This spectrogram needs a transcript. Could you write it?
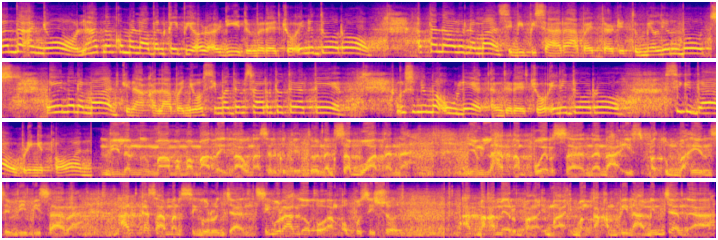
Tandaan nyo, lahat ng kumalaban kay PRRD, dumiretso inodoro. At nanalo naman si BP Sara by 32 million votes. Ngayon na naman, kinakalaban nyo si Madam Sara Duterte. Gusto nyo maulit ang diretso inodoro. Sige daw, bring it on. Hindi lang mamamatay tao nasa likod ito, nagsabuatan na yung lahat ng puwersa na nais patumbahin si VP Sara at kasama na siguro dyan. Sigurado ako ang oposisyon at baka meron pang mga ibang kakampi namin dyan ah,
